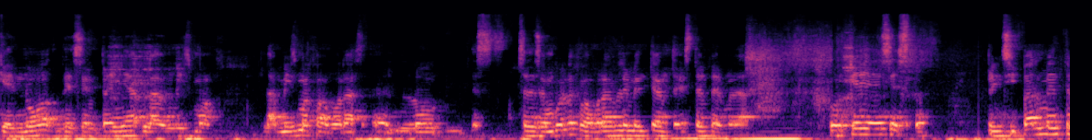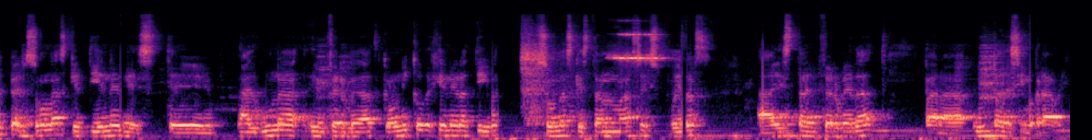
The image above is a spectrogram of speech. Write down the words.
que no desempeña la misma, la misma favora, eh, lo- se desenvuelve favorablemente ante esta enfermedad. ¿Por qué es esto? Principalmente personas que tienen este, alguna enfermedad crónico-degenerativa son las que están más expuestas a esta enfermedad para un padecimiento grave.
